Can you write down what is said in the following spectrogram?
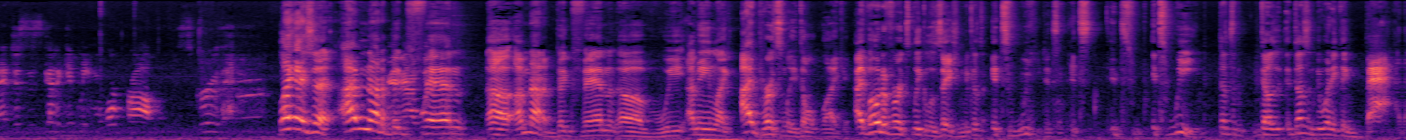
That just is going to give me more problems. Screw that. like I said, I'm not a big I fan. Uh, I'm not a big fan of weed. I mean, like I personally don't like it. I voted for its legalization because it's weed. It's it's it's it's weed. It doesn't does it doesn't do anything bad.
